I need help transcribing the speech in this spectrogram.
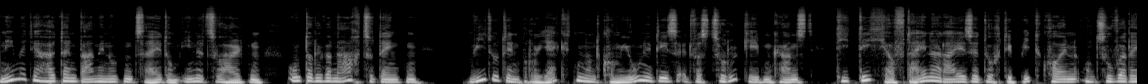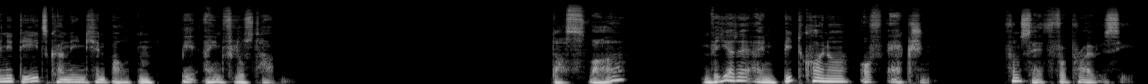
Nehme dir heute ein paar Minuten Zeit, um innezuhalten und darüber nachzudenken, wie du den Projekten und Communities etwas zurückgeben kannst, die dich auf deiner Reise durch die Bitcoin- und Souveränitätskaninchenbauten beeinflusst haben. Das war Werde ein Bitcoiner of Action von Seth for Privacy.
